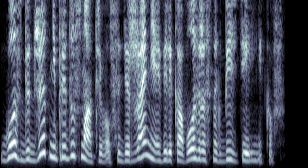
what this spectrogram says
Госбюджет не предусматривал содержание великовозрастных бездельников.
